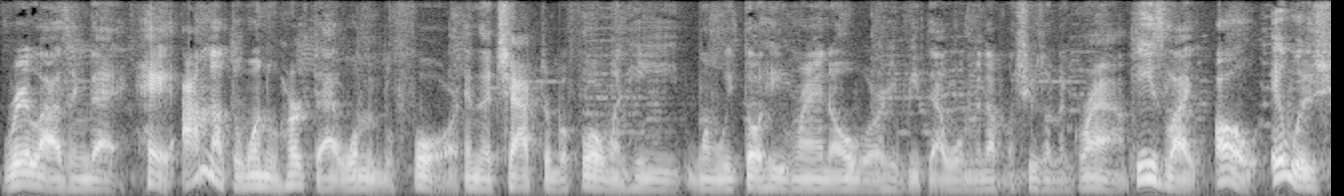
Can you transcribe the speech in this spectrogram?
realizing that hey, I'm not the one who hurt that woman before. In the chapter before, when he when we thought he ran over, he beat that woman up when she was on the ground. He's like, oh, it was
